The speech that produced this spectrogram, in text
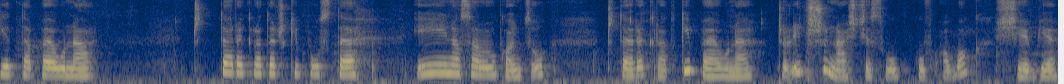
jedna pełna, cztery krateczki puste i na samym końcu cztery kratki pełne, czyli 13 słupków obok siebie.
